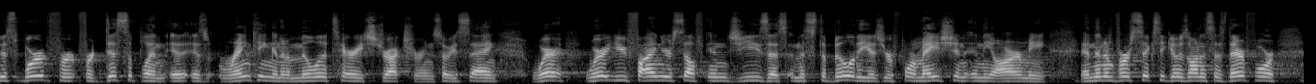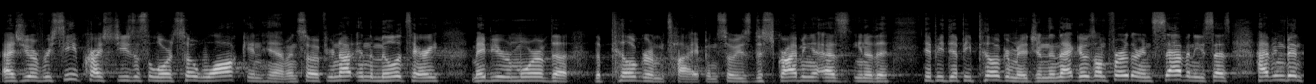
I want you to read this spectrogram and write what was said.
This word for, for discipline is, is ranking in a military structure. And so he's saying where, where you find yourself in Jesus and the stability is your formation in the army. And then in verse 6, he goes on and says, Therefore, as you have received Christ Jesus the Lord, so walk in him. And so if you're not in the military, maybe you're more of the, the pilgrim type. And so he's describing it as, you know, the hippy dippy pilgrimage. And then that goes on further. In 7, he says, having been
